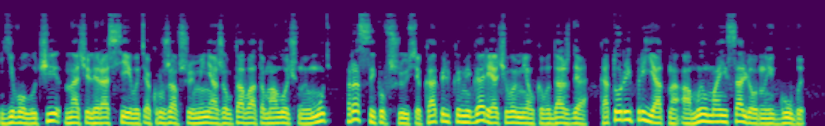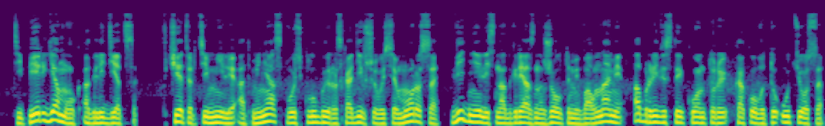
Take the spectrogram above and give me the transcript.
Его лучи начали рассеивать окружавшую меня желтовато-молочную муть, рассыпавшуюся капельками горячего мелкого дождя, который приятно омыл мои соленые губы. Теперь я мог оглядеться. В четверти мили от меня сквозь клубы расходившегося мороса виднелись над грязно-желтыми волнами обрывистые контуры какого-то утеса,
